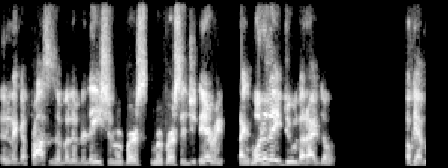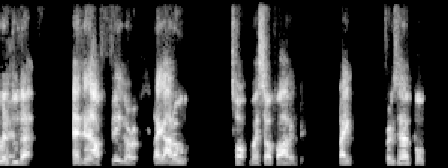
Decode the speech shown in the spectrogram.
in like a process of elimination, reverse reverse engineering. Like, what do they do that I don't? Okay, I'm gonna Yeah. do that, and then I'll figure. Like, I don't talk myself out of it. Like, for example,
